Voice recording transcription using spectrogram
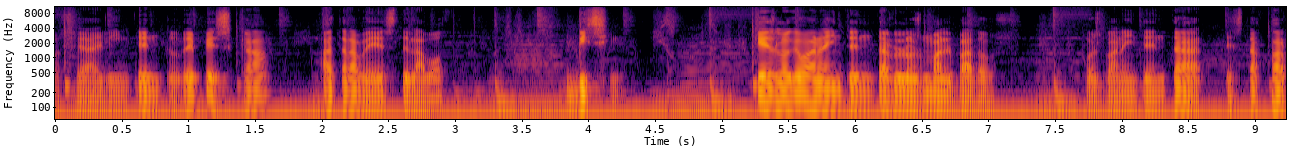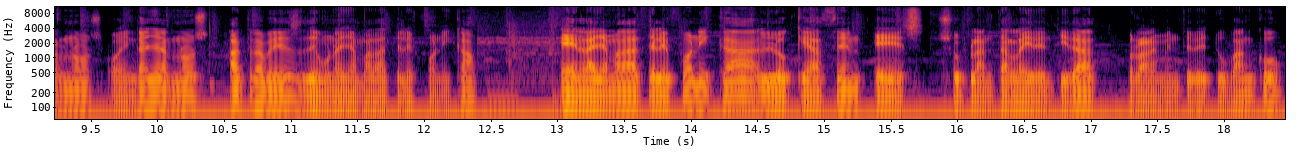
O sea, el intento de pesca a través de la voz. Phishing. ¿Qué es lo que van a intentar los malvados? Pues van a intentar estafarnos o engañarnos a través de una llamada telefónica. En la llamada telefónica lo que hacen es suplantar la identidad probablemente de tu banco.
